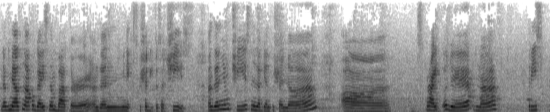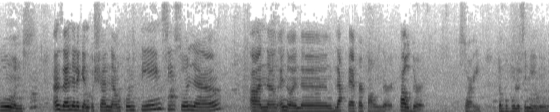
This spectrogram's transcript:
Nag-melt na ako, guys, ng butter. And then, minix ko siya dito sa cheese. And then, yung cheese, nilagyan ko siya ng uh, Sprite ulit na 3 spoons. And then, nilagyan ko siya ng kunting season lang uh, ng, ano, ng black pepper powder. Powder. Sorry. Nabubulo si Nini.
